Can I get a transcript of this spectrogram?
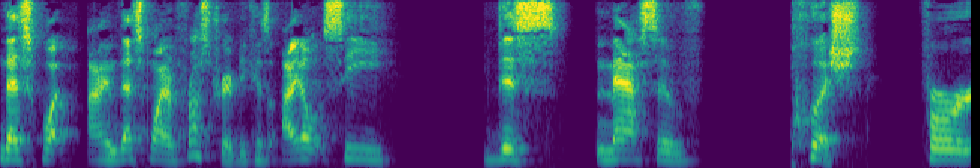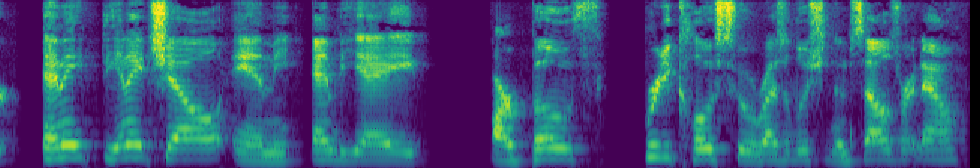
That's what I'm that's why I'm frustrated because I don't see this massive push for NA, the NHL and the NBA are both pretty close to a resolution themselves right now.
